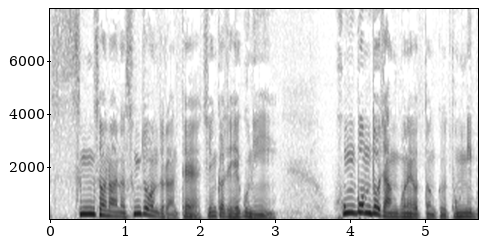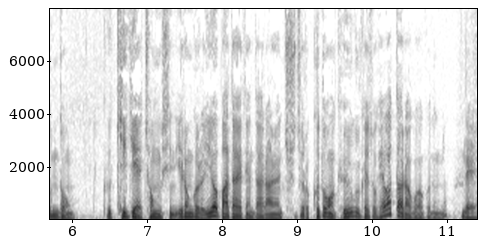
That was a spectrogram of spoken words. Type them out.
승선하는 승조원들한테 지금까지 해군이 홍범도 장군의 어떤 그 독립운동, 그 기계, 정신 이런 거를 이어받아야 된다라는 취지로 그동안 교육을 계속 해왔다라고 하거든요. 네.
